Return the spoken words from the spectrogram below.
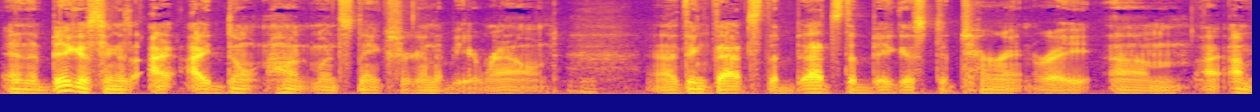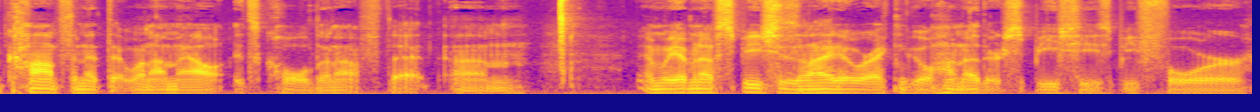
And the biggest thing is I, I don't hunt when snakes are going to be around. And I think that's the that's the biggest deterrent, right? Um, I, I'm confident that when I'm out, it's cold enough that, um, and we have enough species in Idaho where I can go hunt other species before,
